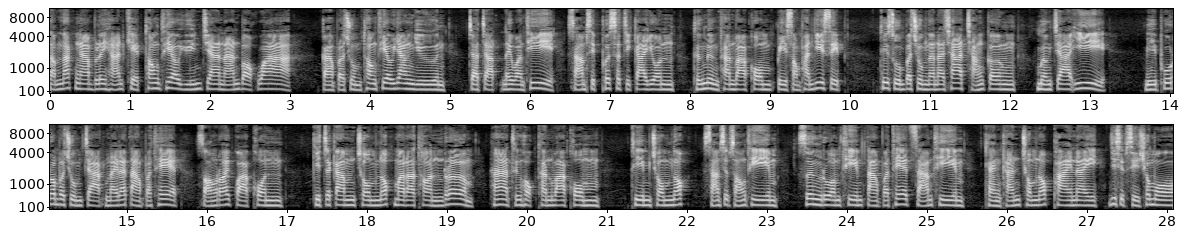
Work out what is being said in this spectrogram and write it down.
สำนักงานบริหารเขตท่องเที่ยวยินจานานบอกว่า การประชุมท่องเที่ยวยั่งยืน จะจัดในวันที่ 30 พฤศจิกายน ถึง 1 ธันวาคม ปี 2020 ที่ศูนย์ประชุมนานาชาติฉางเกิง เมืองจาอี้ มีผู้ร่วมประชุมจากในและต่างประเทศ 200 กว่าคน กิจกรรมชมนกมาราธอนเริ่ม 5-6 ธันวาคม ทีมชมนก 32 ทีม ซึ่งรวมทีมต่างประเทศ 3 ทีม แข่งขันชมนกภายใน 24 ชั่วโมง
